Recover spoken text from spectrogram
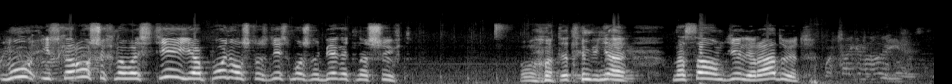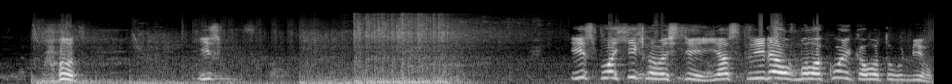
Ну, из хороших новостей я понял, что здесь можно бегать на shift. Вот, это меня на самом деле радует. Вот. Из... Из плохих новостей я стрелял в молоко и кого-то убил.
